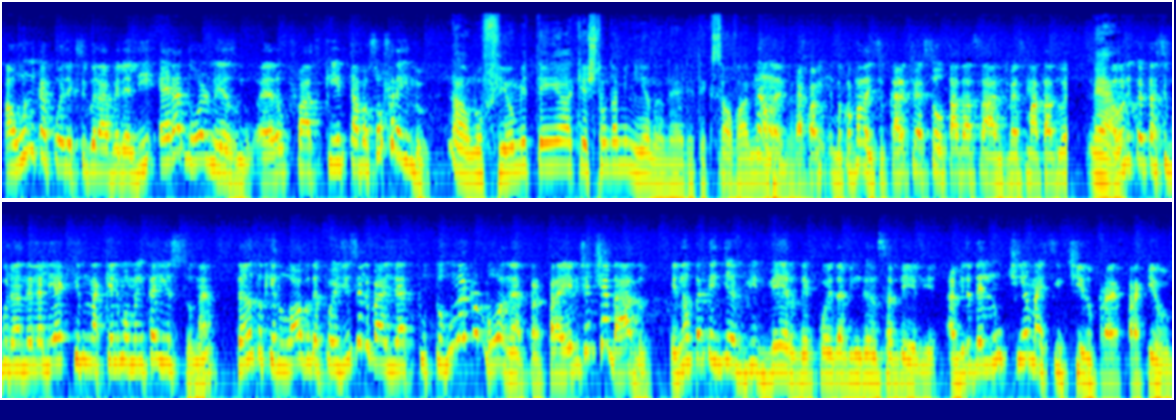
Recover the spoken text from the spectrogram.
A única coisa que segurava ele ali era a dor mesmo. Era o fato que ele tava sofrendo. Não, no filme tem a questão da menina, né? Ele tem que salvar a menina. Não, ele tá com a, como eu falei, se o cara tivesse soltado a Sarah, tivesse matado ele, é. A única coisa que tá segurando ele ali é que naquele momento é isso, né? Tanto que logo depois disso ele vai direto pro túmulo e acabou, né? Pra, pra ele já tinha dado. Ele não pretendia viver depois da vingança dele. A vida dele não tinha mais sentido para aquilo.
